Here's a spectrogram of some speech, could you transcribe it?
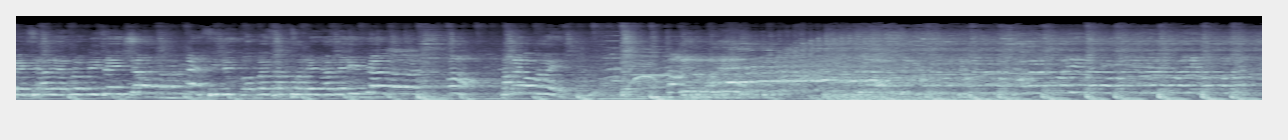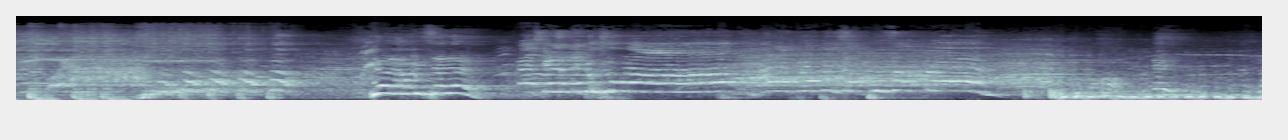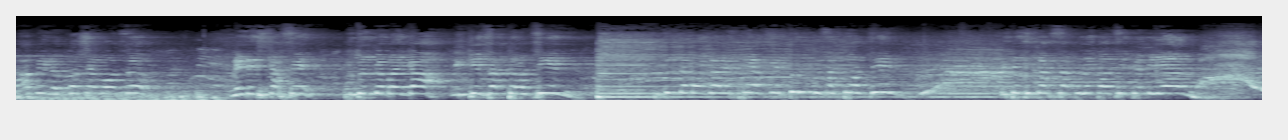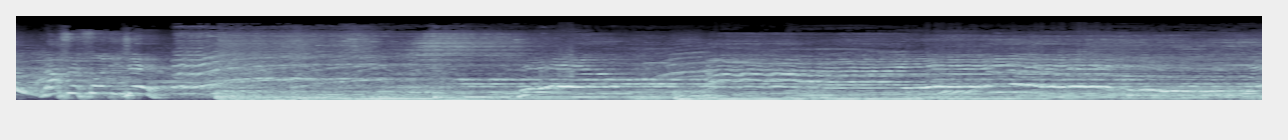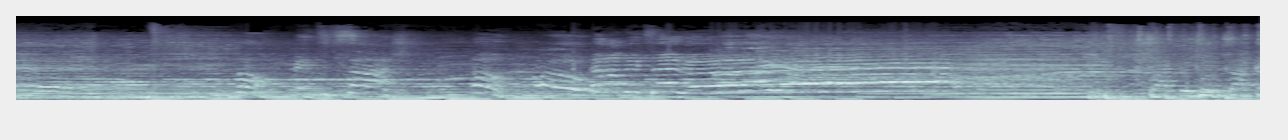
Special improvisation. Elle finit de comprendre ça pour les Américains. Ah, parlez. Parlez. Ah, les pour tout le monde, les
